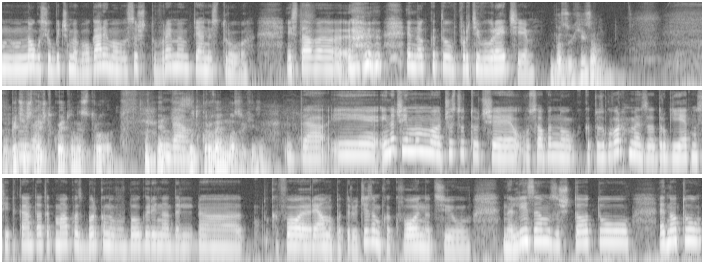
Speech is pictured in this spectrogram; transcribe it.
много си обичаме България, но в същото време тя не струва. И става едно като противоречие. Мазохизъм. Обичаш да. нещо, което не струва. Да. Откровен мазохизъм. Да. И иначе имам чувството, че особено като заговорихме за други етноси и така нататък, малко е сбъркано в българина дали, а, какво е реално патриотизъм, какво е национализъм, защото едното,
